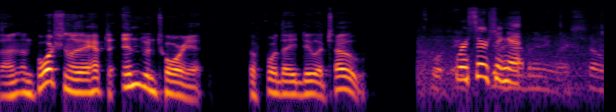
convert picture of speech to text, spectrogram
Unfortunately, they have to inventory it before they do a tow. We're searching it. Anyway, so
